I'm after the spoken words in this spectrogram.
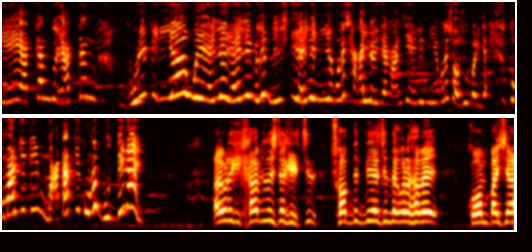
রে আটকান আটকান ঘুরি ফিরিয়া ওই এইলে এইলে বলে মিষ্টি এইলে নিয়ে বলে সাকাই বাড়ি যায় মানছি এইলে নিয়ে বলে শ্বশুর বাড়ি যায়। তোমার কি কি মাথার কি কোনো বুদ্ধি নাই? আর ওটা কি খারাপ জিনিসটা কি? সব দিক দিয়ে চিন্তা করে খাবে কম পয়সা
